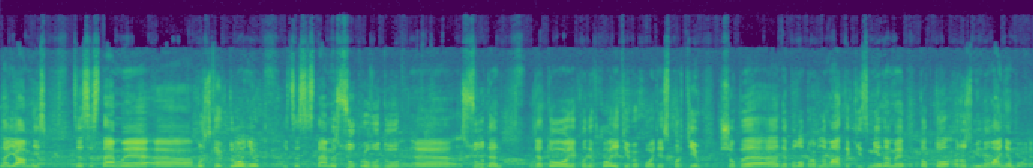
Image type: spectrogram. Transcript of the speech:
наявність. Це системи е, морських дронів і це системи супроводу е, суден для того, як вони входять і виходять з портів, щоб е, не було проблематики з мінами, тобто розмінування моря.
